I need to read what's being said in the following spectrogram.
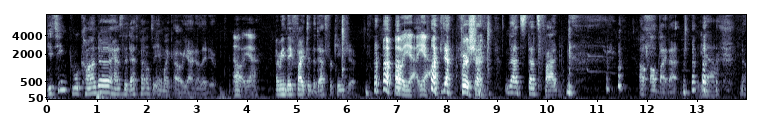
you think Wakanda has the death penalty? I'm like oh yeah I know they do. Oh yeah. I mean they fight to the death for kingship. Oh yeah, yeah, Like, yeah, for sure. That's that's fine. I'll, I'll buy that. Yeah. No,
